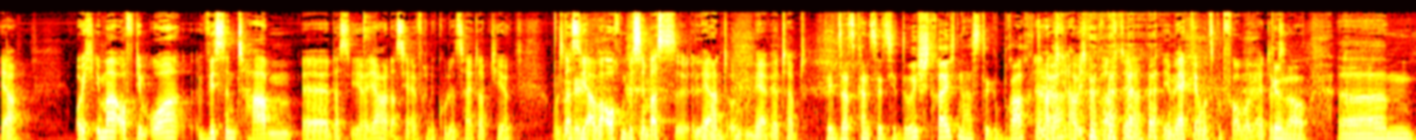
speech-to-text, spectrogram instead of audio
ja, euch immer auf dem Ohr wissend haben, äh, dass ihr, ja, dass ihr einfach eine coole Zeit habt hier. Und So dass ihr aber auch ein bisschen was äh, lernt und einen Mehrwert habt. Den Satz kannst du jetzt hier durchstreichen, hast du gebracht. Ja, habe ich, hab ich gebracht, ja. Ihr merkt, wir haben uns gut vorbereitet. Genau. Ähm,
